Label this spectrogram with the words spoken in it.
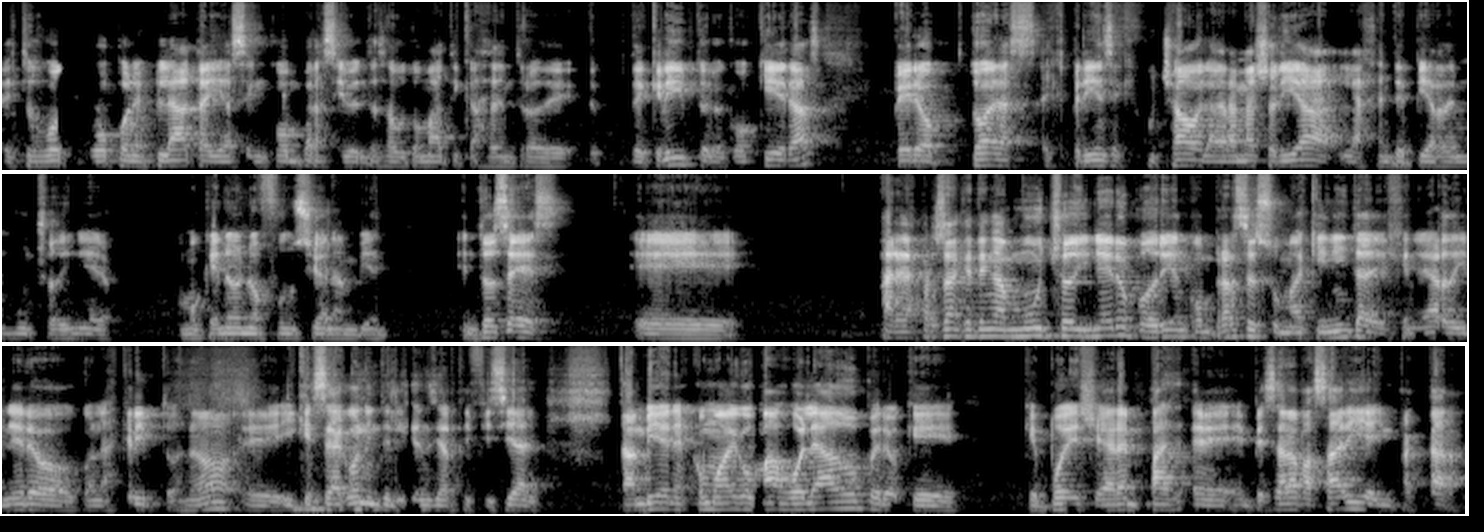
estos bots vos pones plata y hacen compras y ventas automáticas dentro de, cripto, lo que vos quieras, pero todas las experiencias que he escuchado, la gran mayoría, la gente pierde mucho dinero, como que no, no funcionan bien. Entonces, eh, para las personas que tengan mucho dinero, podrían comprarse su maquinita de generar dinero con las criptos, ¿no? Eh, y que sea con inteligencia artificial. También es como algo más volado, pero que, puede llegar a eh, empezar a pasar y a impactar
